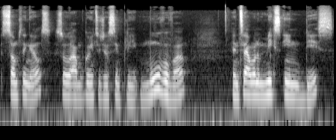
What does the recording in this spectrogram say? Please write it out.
something else. So I'm going to just simply move over and say I want to mix in this.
